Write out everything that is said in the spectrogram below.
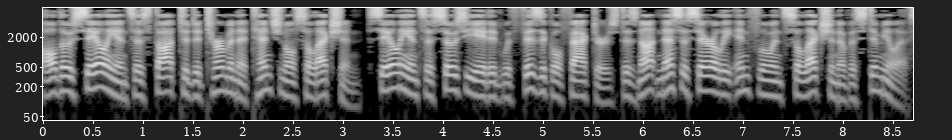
Although salience is thought to determine attentional selection, salience associated with physical factors does not necessarily influence selection of a stimulus.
